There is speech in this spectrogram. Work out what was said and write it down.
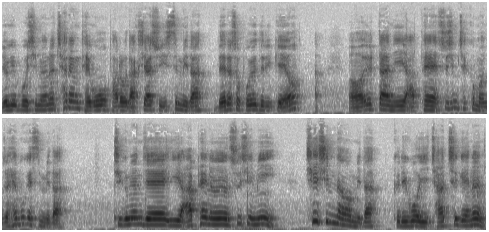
여기 보시면은 차량 대고 바로 낚시할 수 있습니다. 내려서 보여드릴게요. 어, 일단 이 앞에 수심 체크 먼저 해보겠습니다. 지금 현재 이 앞에는 수심이 70 나옵니다. 그리고 이 좌측에는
